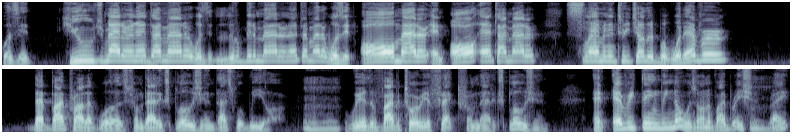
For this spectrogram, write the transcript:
was it huge matter and antimatter? Was it a little bit of matter and antimatter? Was it all matter and all antimatter slamming into each other? But whatever that byproduct was from that explosion, that's what we are. Mm-hmm. We're the vibratory effect from that explosion. And everything we know is on a vibration, Mhm. right?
